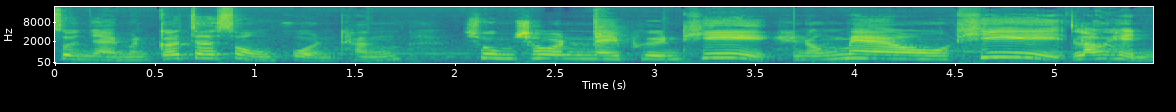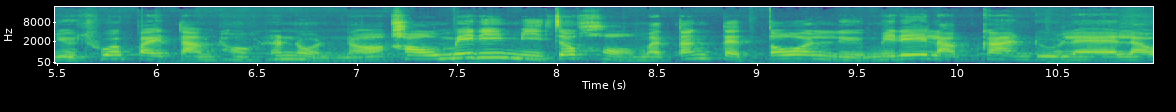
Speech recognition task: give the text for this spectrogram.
ส่วนใหญ่มันก็จะส่งผลทั้งชุมชนในพื้นที่น้องแมวที่เราเห็นอยู่ทั่วไปตามท้องถนนเนาะเขาไม่ได้มีเจ้าของมาตั้งแต่ต้น หรือไม่ได้รับการดูแลแล้ว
